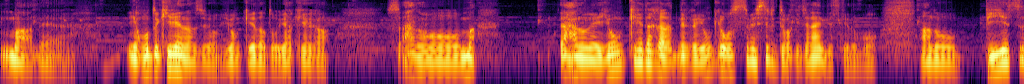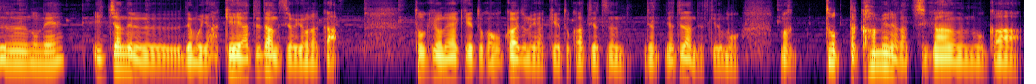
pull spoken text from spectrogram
ー、まあね。いやほんと綺麗なんですよ。4K だと夜景が。あのー、まああのね、4K だから、なんか 4K おすすめしてるってわけじゃないんですけども、あの、BS のね、1チャンネルでも夜景やってたんですよ、夜中。東京の夜景とか北海道の夜景とかってやつやってたんですけども、まあ、撮ったカメラが違うのが、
